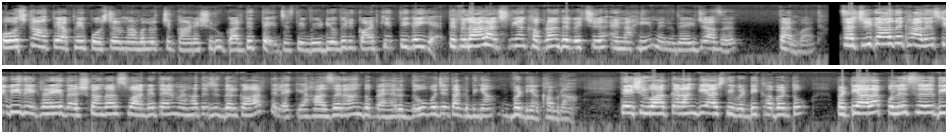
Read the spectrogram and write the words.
ਪੋਸਟਰਾਂ ਉੱਤੇ ਆਪਣੇ ਪੋਸਟਰ ਉਹਨਾਂ ਵੱਲੋਂ ਚਿਪਕਾਣੇ ਸ਼ੁਰੂ ਕਰ ਦਿੱਤੇ, ਜਿਸ ਦੀ ਵੀਡੀਓ ਵੀ ਰਿਕਾਰਡ ਕੀਤੀ ਗਈ ਹੈ। ਤੇ ਫਿਲਹਾਲ ਅੱਜ ਦੀਆਂ ਖਬਰਾਂ ਦੇ ਵਿੱਚ ਇੰਨਾ ਹੀ। ਮੈਨੂੰ ਦੇ ਇਜਾਜ਼ਤ। ਧੰਨਵਾਦ। ਸਤਿ ਸ਼੍ਰੀ ਅਕਾਲ ਤੇ ਖਾਲਿਸ ਟੀਵੀ ਦੇਖ ਰਹੇ ਦਰਸ਼ਕਾਂ ਦਾ ਸਵਾਗਤ ਹੈ। ਮੈਂ ਹਾਂ ਤਜਿੰਦਰ ਕੌਰ ਤੇ ਲੈ ਕੇ ਹਾਜ਼ਰ ਹਾਂ ਦੁਪਹਿਰ 2 ਵਜੇ ਤੱਕ ਦੀਆਂ ਵੱਡੀਆਂ ਖਬਰਾਂ। ਤੇ ਸ਼ੁਰੂਆਤ ਕਰਾਂਗੇ ਅੱਜ ਦੀ ਵੱਡੀ ਖਬਰ ਤੋਂ। ਪਟਿਆਲਾ ਪੁਲਿਸ ਦੀ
